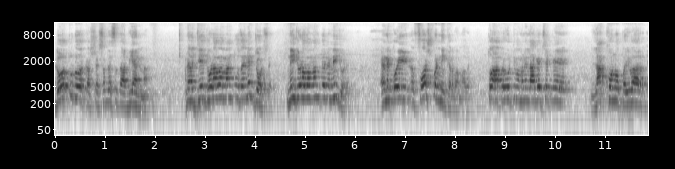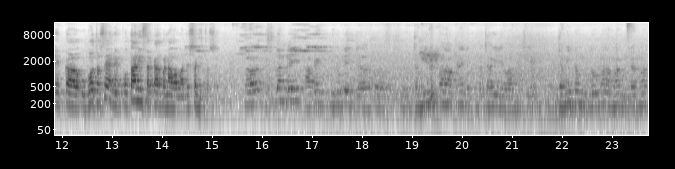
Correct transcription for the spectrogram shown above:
ડોર ટુ ડોર કરશે સદસ્યતા અભિયાનમાં. અને જે જોડાવા માંગતું હશે એને જ જોડશે. નહીં જોડાવા માંગતો એને નહીં જોડે. એમને કોઈ ફોર્સ પણ નહીં કરવામાં આવે. તો આ પ્રવૃત્તિમાં મને લાગે છે કે લાખોનો પરિવાર એક ઊભો થશે અને પોતાની સરકાર બનાવવા માટે સજ્જ થશે. સુદાનભાઈ આપણે કીધું કે જમીન પણ આપણે બચાવી લેવાના છીએ. જમીનનો મુદ્દો પણ હમણાં ગુજરાતમાં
